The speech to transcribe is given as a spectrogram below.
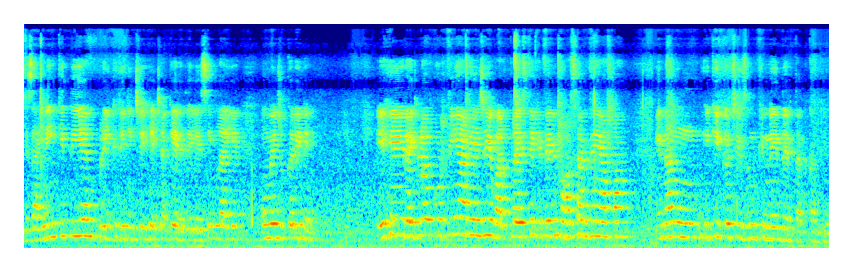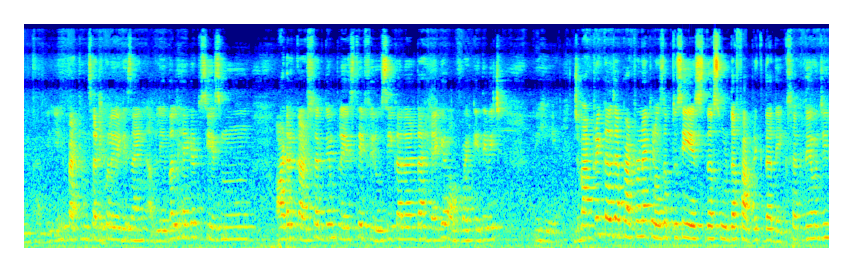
ਡਿਜ਼ਾਈਨਿੰਗ ਕੀਤੀ ਹੈ ਬ੍ਰਿਕ ਦੇ ਨੀਚੇ ਇਹ ਚੱਕੇਰੇ ਤੇ ਲੇਸਿੰਗ ਲਾਈ ਹੈ, ਉਵੇਂ ਜੁਕਰੀ ਨੇ। ਇਹ ਰੈਗੂਲਰ ਕੁੜਤੀਆਂ ਨੇ ਜੀ ਵਰਕਪਲੇਸ ਤੇ ਕਿਤੇ ਵੀ ਪਾ ਸਕਦੇ ਆ ਆਪਾਂ। ਇਹਨਾਂ ਨੂੰ ਇੱਕ ਇੱਕ ਚੀਜ਼ ਨੂੰ ਕਿੰਨੇ ਦੇਰ ਤੱਕ ਕੰਟੀਨਿਊ ਕਰ ਇਹ ਪੈਟਰਨ ਸਾਡੇ ਕੋਲ ਇਹ ਡਿਜ਼ਾਈਨ ਅਵੇਲੇਬਲ ਹੈਗਾ, ਤੁਸੀਂ ਇਸ ਨੂੰ ਆਰਡਰ ਕਰ ਸਕਦੇ ਹੋ ਪਲੇਸ ਤੇ ਫਿਰੋਜ਼ੀ ਕਲਰ ਦਾ ਹੈਗਾ ਆਫ ਵਾਈਟ ਇਹਦੇ ਵਿੱਚ। ਵੀ ਜਮੈਟ੍ਰਿਕਲ ਦਾ ਪੈਟਰਨ ਹੈ ਕਲੋਜ਼ ਅਪ ਤੁਸੀਂ ਇਸ ਦਾ ਸੂਟ ਦਾ ਫੈਬਰਿਕ ਦਾ ਦੇਖ ਸਕਦੇ ਹੋ ਜੀ।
